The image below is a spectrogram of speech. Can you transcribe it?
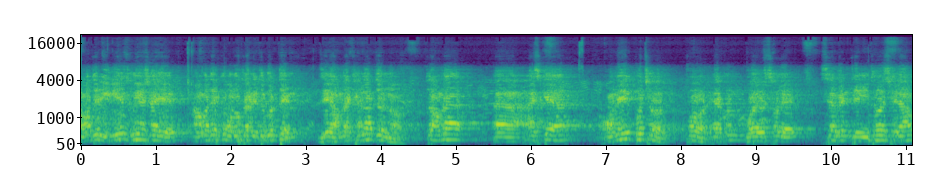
আমাদের ইলিয়াস ভূঁইয়া সাহেব আমাদেরকে অনুপ্রাণিত করতেন যে আমরা খেলার জন্য। তো আমরা আজকে অনেক বছর পর এখন বয়স চলে সেভেন্টি ছিলাম।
